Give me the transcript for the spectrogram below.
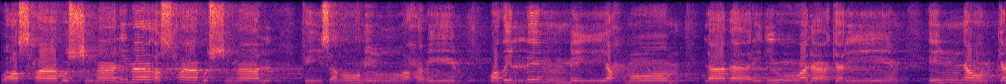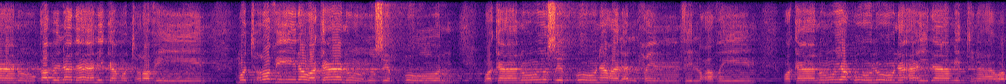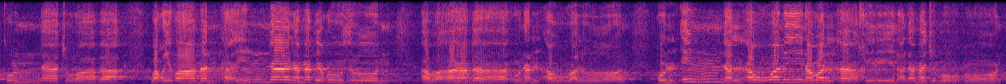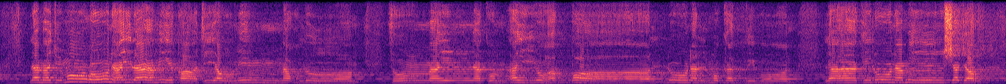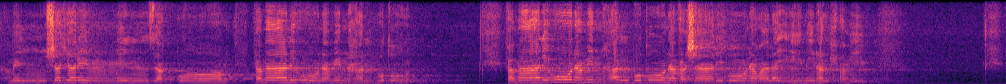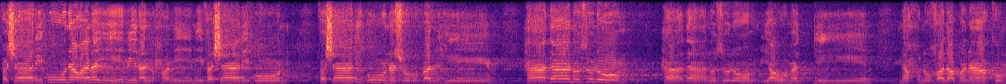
وأصحاب الشمال ما أصحاب الشمال في سموم وحميم وظل من يحموم لا بارد ولا كريم إنهم كانوا قبل ذلك مترفين مترفين وكانوا يصرون وكانوا يصرون على الحنث العظيم وكانوا يقولون أئذا متنا وكنا ترابا وعظاما أئنا لمبعوثون أو آباؤنا الأولون قل إن الأولين والآخرين لمجموعون لمجموعون إلى ميقات يوم معلوم ثم إنكم أيها الضالون المكذبون لآكلون من شجر من شجر من زقوم فمالئون منها البطون فمالئون منها البطون فشاربون عليه من الحميم فشاربون عليه من الحميم فشاربون فشاربون شرب الهيم. هذا نزلهم هذا نزلهم يوم الدين. نحن خلقناكم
